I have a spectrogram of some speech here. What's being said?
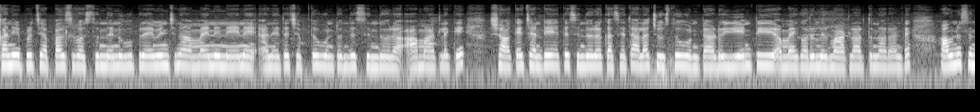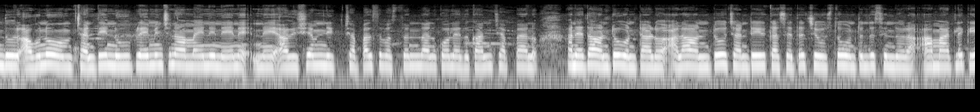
కానీ ఇప్పుడు చెప్పాల్సి వస్తుంది నువ్వు ప్రేమించిన అమ్మాయిని నేనే అని అయితే చెప్తూ ఉంటుంది సింధూర. ఆ మాటలకి షాక్ అయి చంటి అయితే సింధూర కసైతే అలా చూస్తూ ఉంటాడు. ఏంటి అమ్మాయి గారు మీరు మాట్లాడుతున్నారంటే అవును సింధూర్ అవును చంటి నువ్వు ప్రేమించిన ప్రేమించిన అమ్మాయిని నేనే నే ఆ విషయం నీకు చెప్పాల్సి వస్తుంది అనుకోలేదు కానీ చెప్పాను అనేది అంటూ ఉంటాడు. అలా అంటూ చంటి కసైతే చూస్తూ ఉంటుంది సింధూర. ఆ మాటలకి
